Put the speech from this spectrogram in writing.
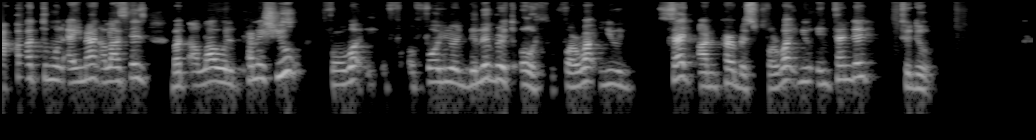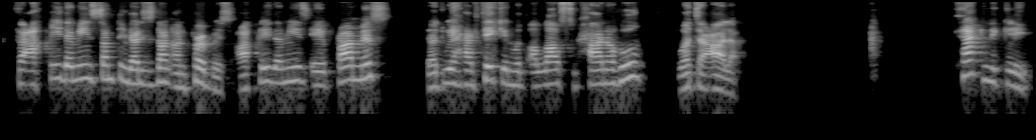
عقدتم الأيمان. Allah says, but Allah will punish you for what for your deliberate oath, for what you said on purpose, for what you intended to do. فعقيدة means something that is done on purpose. Aqidah means a promise that we have taken with Allah subhanahu wa ta'ala. Technically,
